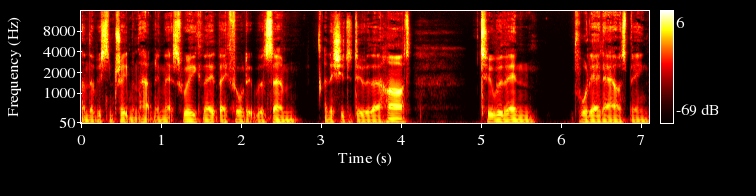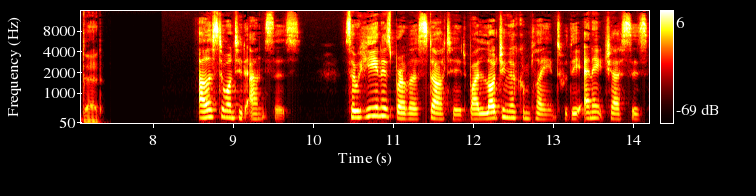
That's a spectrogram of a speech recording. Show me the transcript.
and there'll be some treatment happening next week. They they thought it was um, an issue to do with their heart, to within 48 hours being dead. Alistair wanted answers. So he and his brother started by lodging a complaint with the NHS's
